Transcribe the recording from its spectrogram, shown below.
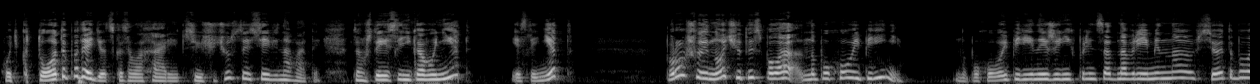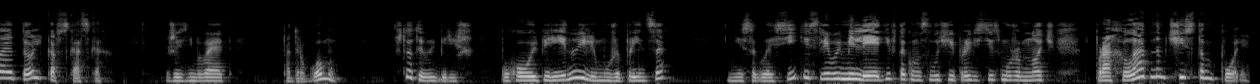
хоть кто-то подойдет», — сказала Харриет, все еще чувствуя себя виноватой. «Потому что если никого нет, если нет, прошлой ночью ты спала на пуховой перине. Но пуховая перина и жених принца одновременно — все это бывает только в сказках. В жизни бывает по-другому. Что ты выберешь, пуховую перину или мужа принца?» Не согласитесь ли вы, миледи, в таком случае провести с мужем ночь в прохладном чистом поле?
